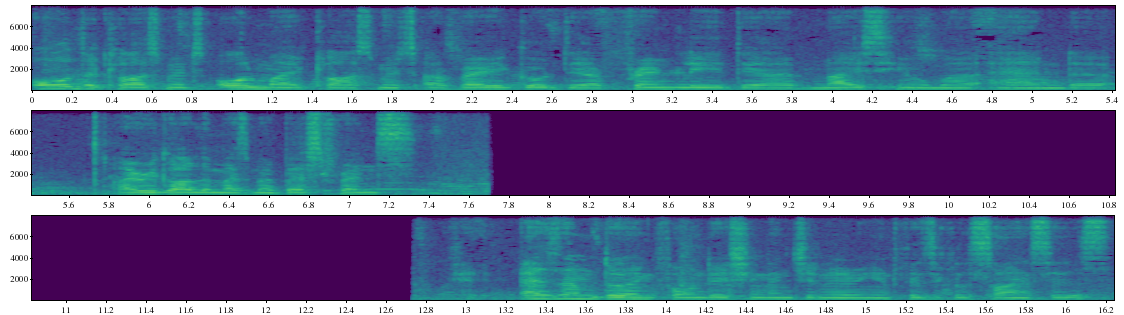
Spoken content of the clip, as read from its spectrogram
all the classmates, all my classmates are very good, they are friendly, they have nice humor and uh, I regard them as my best friends. As I'm doing foundation engineering and physical sciences,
